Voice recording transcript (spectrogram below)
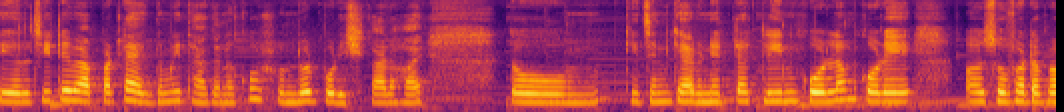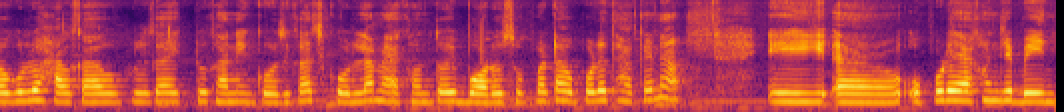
তেল ছিটে ব্যাপারটা একদমই থাকে না, খুব সুন্দর পরিষ্কার হয়। তো কিচেন ক্যাবিনেটটা ক্লিন করলাম, করে সোফা টোফাগুলো হালকা ফুলকা একটুখানি গোছগাছ করলাম। এখন তো ওই বড় সোফাটা ওপরে থাকে না, এই ওপরে এখন যে বেঞ্চি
